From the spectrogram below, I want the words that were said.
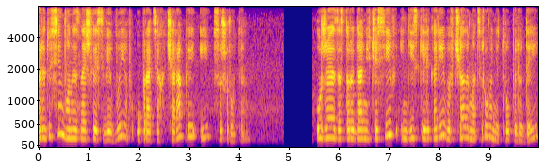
Передусім вони знайшли свій вияв у працях чараки і сушрути. Уже за стародавніх часів індійські лікарі вивчали мацеровані трупи людей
